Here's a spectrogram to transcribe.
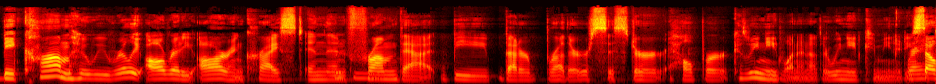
become who we really already are in Christ. And then Mhm. from that, be better brother, sister, helper, because we need one another. We need community. So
